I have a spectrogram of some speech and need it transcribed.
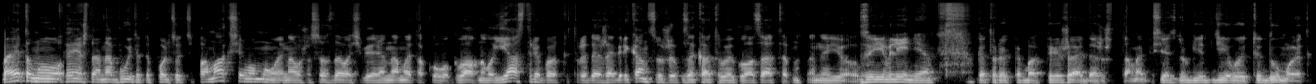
Поэтому, конечно, она будет это пользоваться по максимуму. Она уже создала себе реноме такого главного ястреба, который даже американцы уже закатывают глаза там, на ее заявления, которые как бы опережают даже, что там все другие делают и думают.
